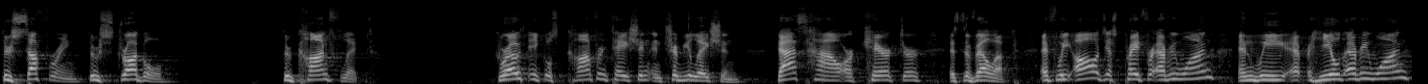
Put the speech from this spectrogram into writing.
through suffering, through struggle, through conflict. Growth equals confrontation and tribulation. That's how our character is developed. If we all just prayed for everyone and we healed everyone,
